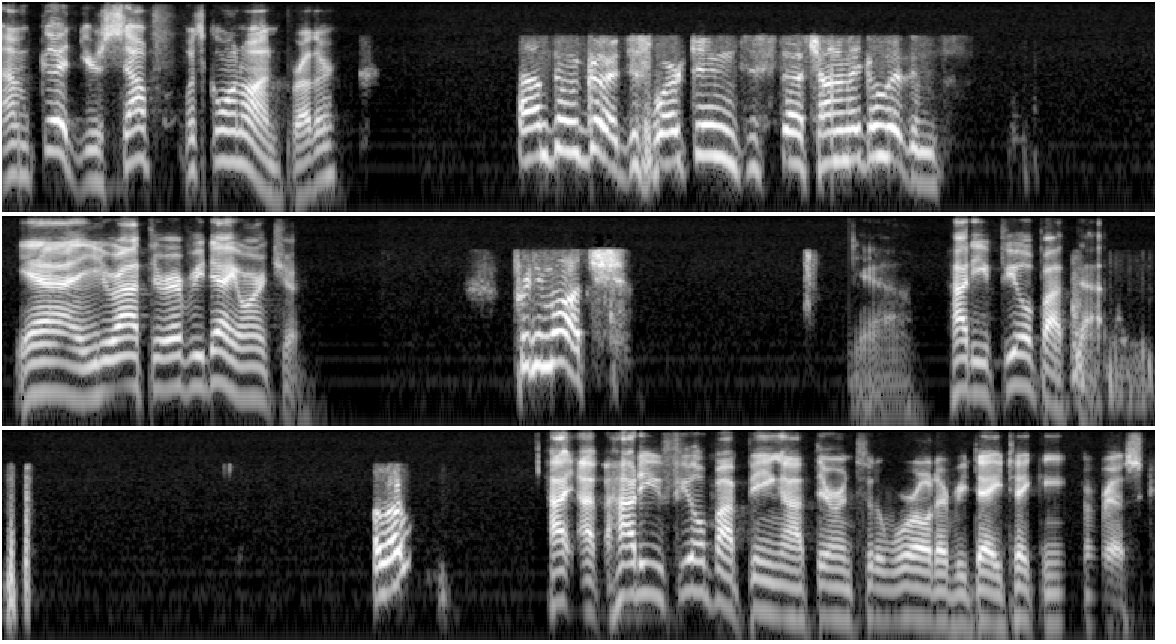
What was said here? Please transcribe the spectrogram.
I'm good. Yourself? What's going on, brother? I'm doing good. Just working, just uh, trying to make a living. Yeah, you're out there every day, aren't you? Pretty much. Yeah. How do you feel about that? Hello? How, uh, how do you feel about being out there into the world every day, taking a risk?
